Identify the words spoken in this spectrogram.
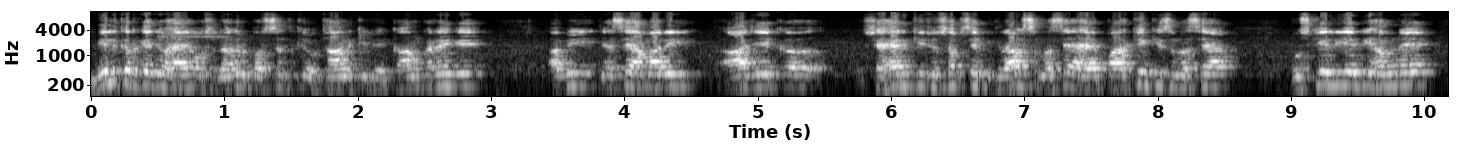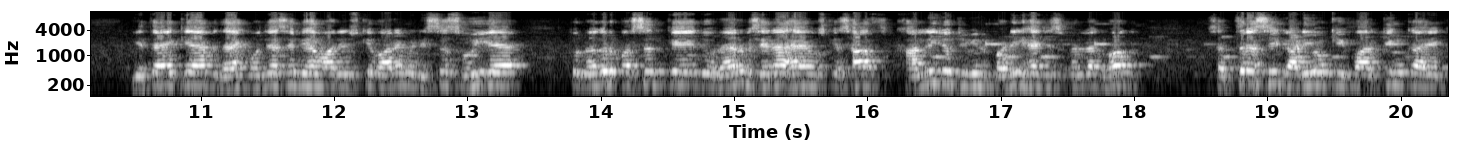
मिल करके जो है उस नगर परिषद के उत्थान के लिए काम करेंगे। अभी जैसे हमारी आज एक शहर की जो सबसे विकराल समस्या है, पार्किंग की समस्या, उसके लिए भी हमने ये तय किया है। विधायक महोदय से भी हमारी उसके बारे में डिस्कस हुई है। तो नगर परिषद के जो रैन बसेरा है, उसके साथ खाली जो ज़मीन पड़ी है, जिसमें लगभग सत्तर अस्सी गाड़ियों की पार्किंग का एक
